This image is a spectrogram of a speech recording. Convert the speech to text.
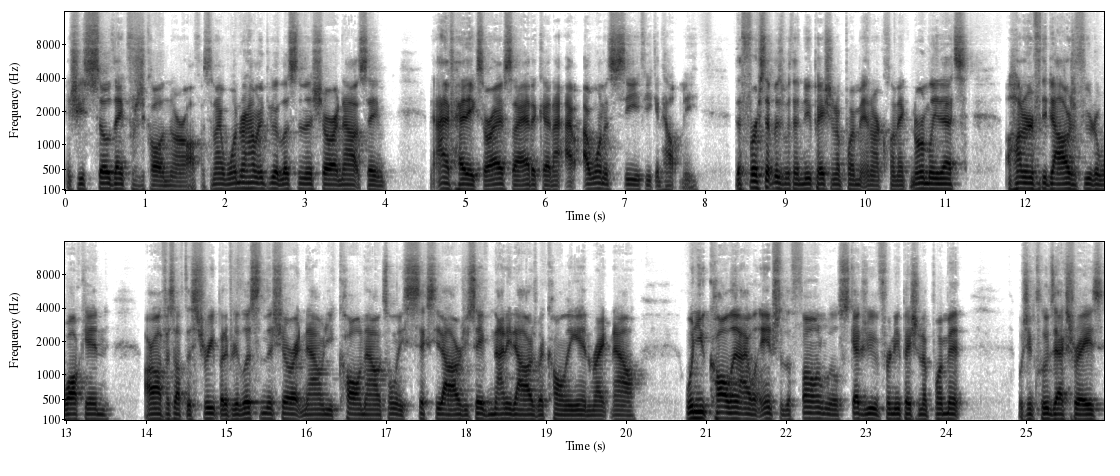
And she's so thankful she called into our office. And I wonder how many people listening to the show right now saying, I have headaches or I have sciatica and I, I want to see if you can help me. The first step is with a new patient appointment in our clinic. Normally that's $150 if you were to walk in our office off the street. But if you're listening to the show right now and you call now, it's only $60. You save $90 by calling in right now. When you call in, I will answer the phone. We'll schedule you for a new patient appointment, which includes x rays,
